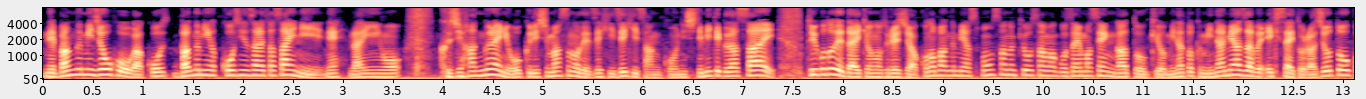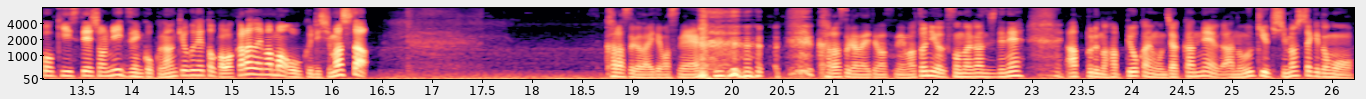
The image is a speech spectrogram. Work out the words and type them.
ね、番組情報がこう、番組が更新された際にね、LINE を9時半ぐらいにお送りしますので、ぜひぜひ参考にしてみてください。ということことで、代表のトレジャー、この番組はスポンサーの協賛はございませんが、東京港区南麻布エキサイトラジオ投稿キーステーションに全国南極でとかわからないままお送りしました。カラスが鳴いてますね カラスが鳴いてますね。まあ、とにかくそんな感じでね、アップルの発表会も若干ね、あの、ウキウキしましたけども、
